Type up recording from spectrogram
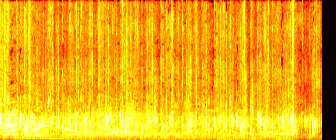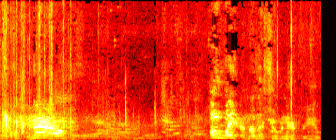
Thank you, ladies Now, oh wait, another souvenir for you.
